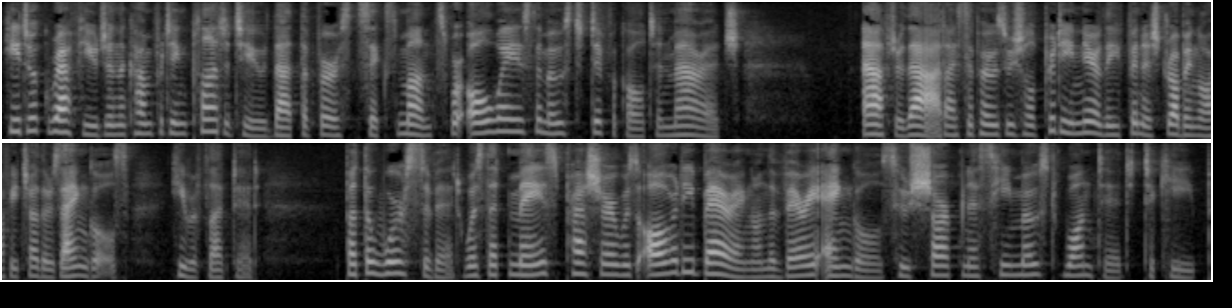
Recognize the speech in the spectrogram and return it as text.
he took refuge in the comforting platitude that the first six months were always the most difficult in marriage. "After that I suppose we shall pretty nearly finish rubbing off each other's angles," he reflected; but the worst of it was that May's pressure was already bearing on the very angles whose sharpness he most wanted to keep.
